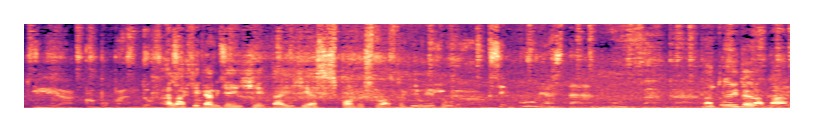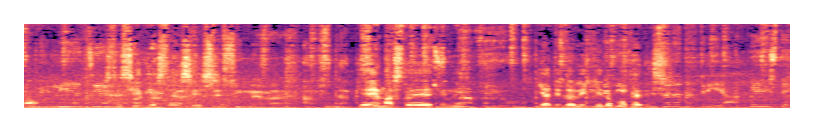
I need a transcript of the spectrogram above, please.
Ποικιλία από παντόφλα. Αλλάχηκαν και ηχεία- τα ηχεία στις πόρτες του αυτοκινήτου, ξεκούραστα. τα Twitter απάνω, .gr. στις ίδιες θέσεις Σήμερα αυτά και είμαστε έτοιμοι για την τελική τοποθέτηση. 43 Περιστέρι.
